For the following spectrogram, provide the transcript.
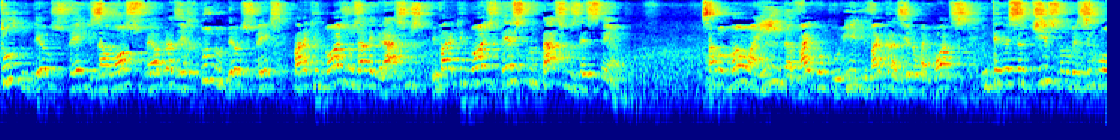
Tudo Deus fez ao nosso bel prazer, tudo Deus fez para que nós nos alegrássemos e para que nós desfrutássemos desse tempo. Salomão ainda vai concluir e vai trazer uma hipótese interessantíssima no versículo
